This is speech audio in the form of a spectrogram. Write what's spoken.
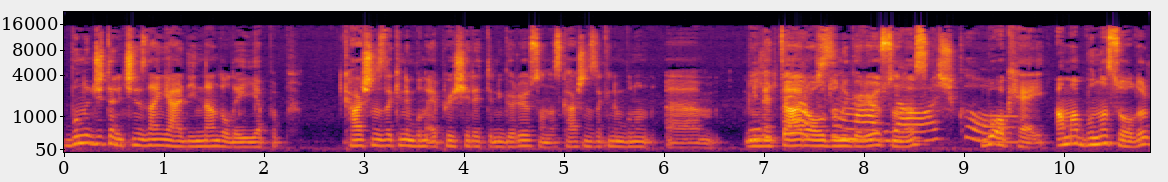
Bunu cidden içinizden geldiğinden dolayı yapıp karşınızdakinin bunu appreciate ettiğini görüyorsanız, karşınızdakinin bunun Birlikte minnettar olduğunu görüyorsanız ya bu okey. Ama bu nasıl olur?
